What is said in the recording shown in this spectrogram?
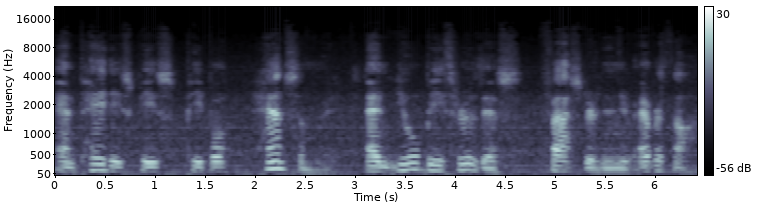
and pay these peace people handsomely. And you'll be through this faster than you ever thought.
